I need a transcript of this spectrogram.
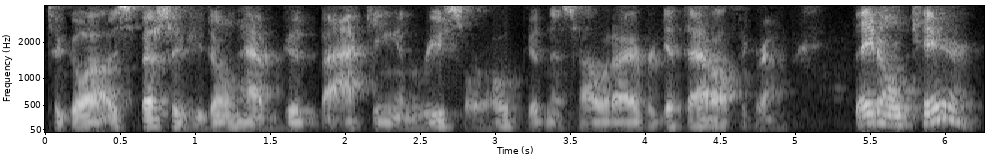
to go out, especially if you don't have good backing and resource. Oh goodness, how would I ever get that off the ground? They don't care.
